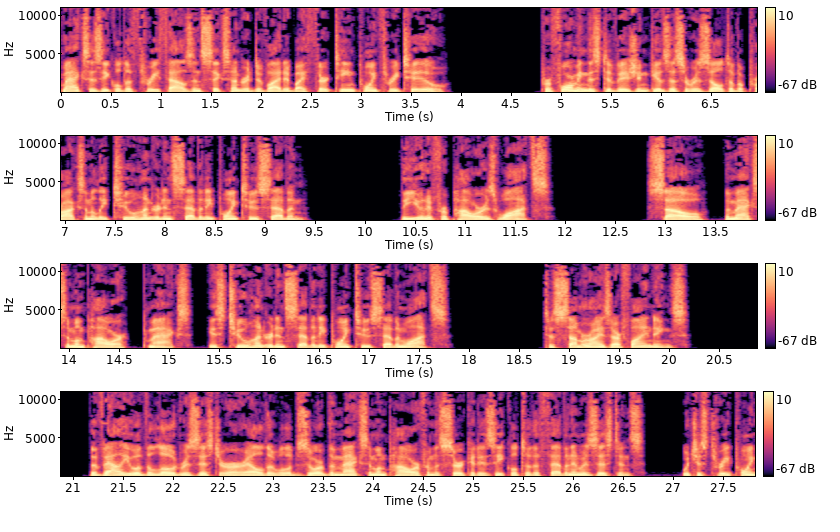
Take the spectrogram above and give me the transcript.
max is equal to 3600 divided by 13.32. Performing this division gives us a result of approximately 270.27. The unit for power is watts. So, the maximum power, max, is 270.27 watts. To summarize our findings, the value of the load resistor RL that will absorb the maximum power from the circuit is equal to the Thevenin resistance, which is 3.33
